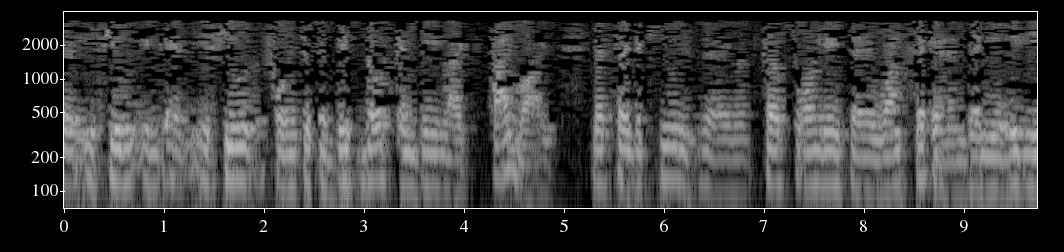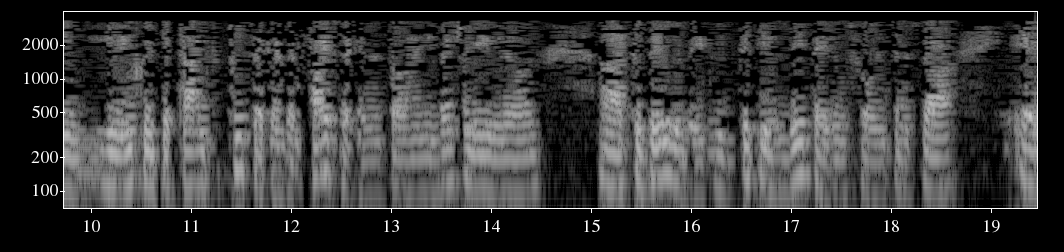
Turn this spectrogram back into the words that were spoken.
uh, if you if you, for instance, this dose can be like time-wise, let's say the cue is uh, first only uh, one second, and then you, you you increase the time to two seconds and five seconds and so on, and eventually you learn uh, to deal with it. With PTSD patients, for instance, uh, a,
